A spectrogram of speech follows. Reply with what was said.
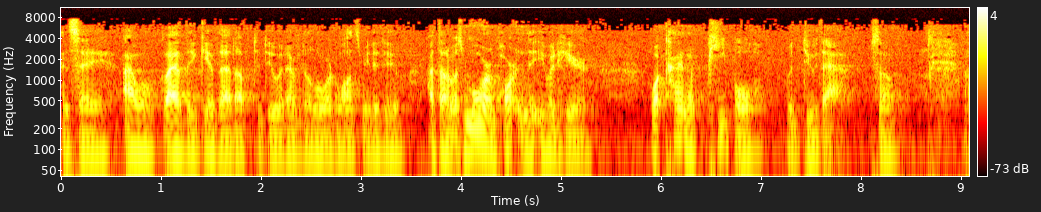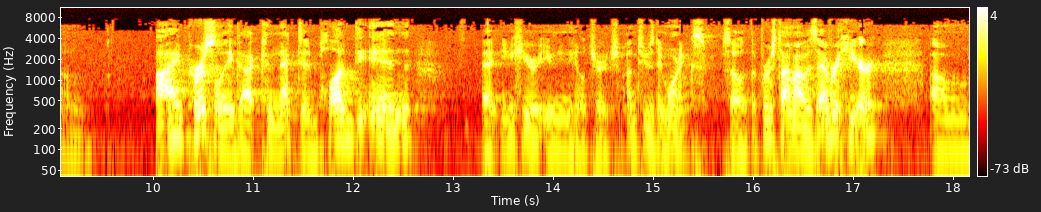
and say, I will gladly give that up to do whatever the Lord wants me to do. I thought it was more important that you would hear what kind of people would do that. So, um, I personally got connected, plugged in at, here at Union Hill Church on Tuesday mornings. So the first time I was ever here, um,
